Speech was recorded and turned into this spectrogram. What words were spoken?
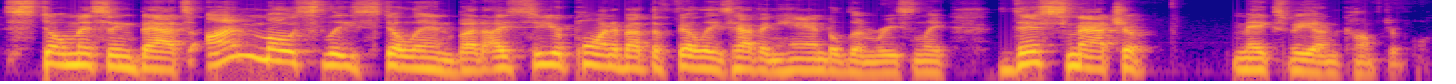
Still missing bats. I'm mostly still in, but I see your point about the Phillies having handled them recently. This matchup makes me uncomfortable.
